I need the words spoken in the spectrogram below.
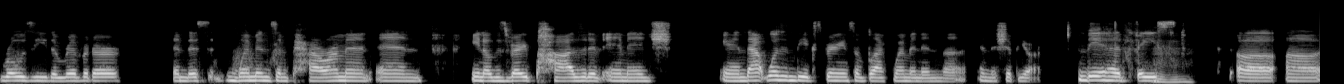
Rosie the Riveter and this women's empowerment and you know this very positive image and that wasn't the experience of black women in the in the shipyard they had faced mm-hmm. uh, uh,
